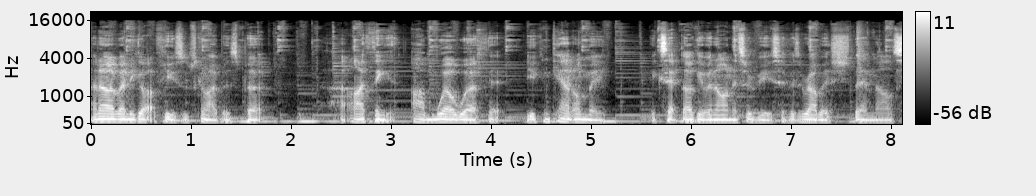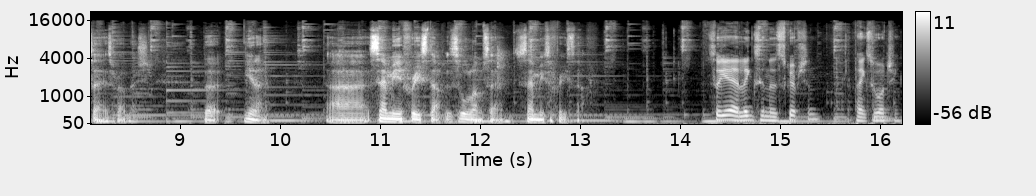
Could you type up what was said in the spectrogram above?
I know I've only got a few subscribers, but I think I'm well worth it. You can count on me except I'll give an honest review. So if it's rubbish, then I'll say it's rubbish. But you know, uh, send me your free stuff. That's all I'm saying. Send me some free stuff. So yeah, links in the description. Thanks for watching.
